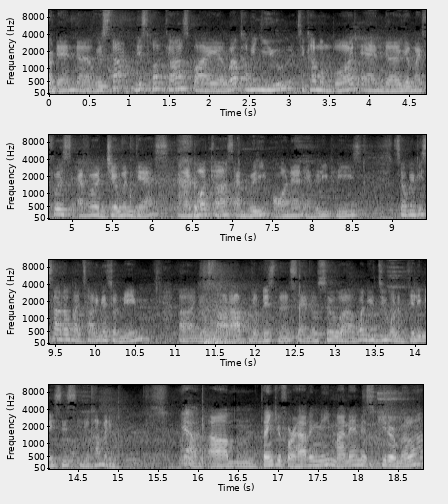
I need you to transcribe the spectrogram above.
Sure. And then uh, we'll start this podcast by uh, welcoming you to come on board. And uh, you're my first ever German guest on my podcast. I'm really honored and really pleased. So maybe start off by telling us your name, uh, your startup, your business, and also uh, what you do on a daily basis in your company. Yeah, um, thank you for having me. My name is Pétur Müller,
